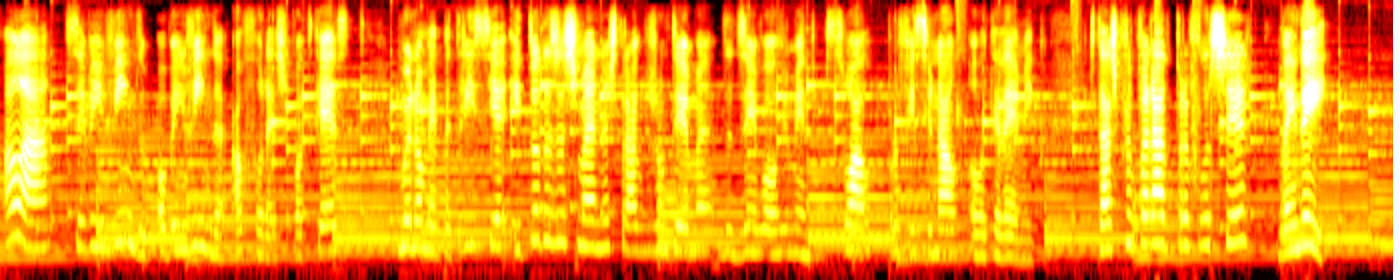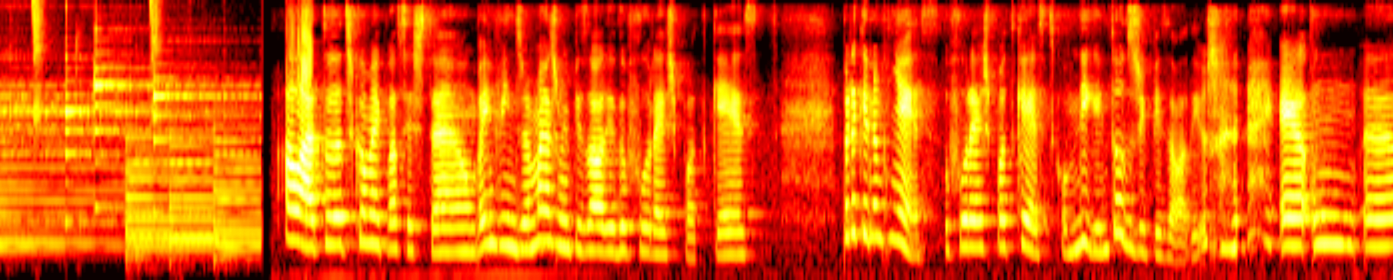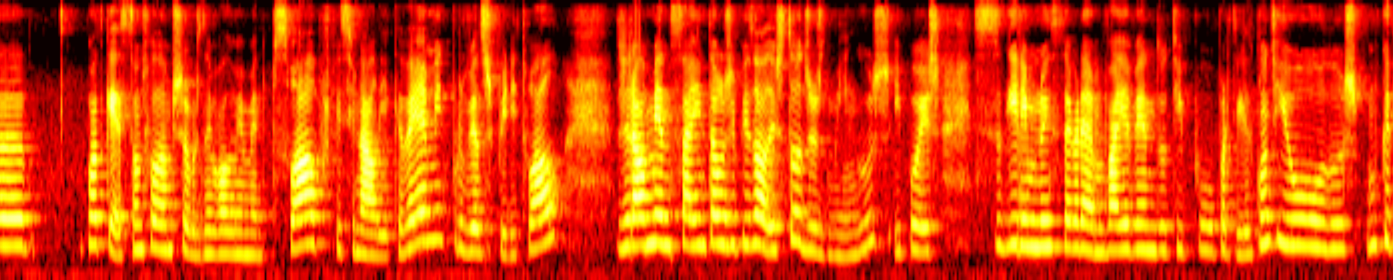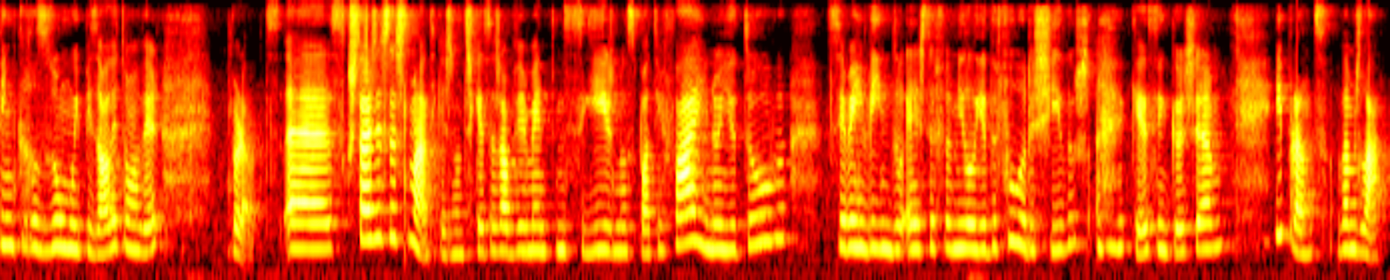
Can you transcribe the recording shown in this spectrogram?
Olá, seja bem-vindo ou bem-vinda ao Flores Podcast. O meu nome é Patrícia e todas as semanas trago-vos um tema de desenvolvimento pessoal, profissional ou académico. Estás preparado para florescer? Vem daí! Olá a todos, como é que vocês estão? Bem-vindos a mais um episódio do Flores Podcast. Para quem não conhece, o Flores Podcast, como digo em todos os episódios, é um uh, podcast onde falamos sobre desenvolvimento pessoal, profissional e académico, por vezes espiritual. Geralmente saem então os episódios todos os domingos e depois se seguirem-me no Instagram vai havendo tipo partilha de conteúdos, um bocadinho que resume o episódio, estão a ver? Pronto. Uh, se gostares destas temáticas, não te esqueças obviamente de me seguir no Spotify e no YouTube. Seja bem-vindo a esta família de florescidos, que é assim que eu chamo. E pronto, vamos lá.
